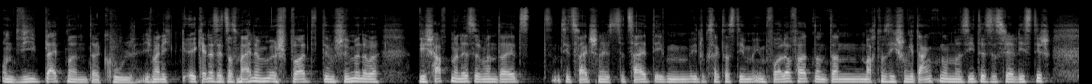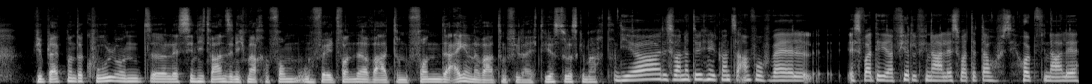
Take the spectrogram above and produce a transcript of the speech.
Und wie bleibt man da cool? Ich meine, ich, kenne das jetzt aus meinem Sport, dem Schwimmen, aber wie schafft man das, wenn man da jetzt die zweitschnellste Zeit eben, wie du gesagt hast, im, Vorlauf hat und dann macht man sich schon Gedanken und man sieht, es ist realistisch. Wie bleibt man da cool und äh, lässt sich nicht wahnsinnig machen vom Umfeld, von der Erwartung, von der eigenen Erwartung vielleicht? Wie hast du das gemacht? Ja, das war natürlich nicht ganz einfach, weil es war ja Viertelfinale, es war das Halbfinale.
